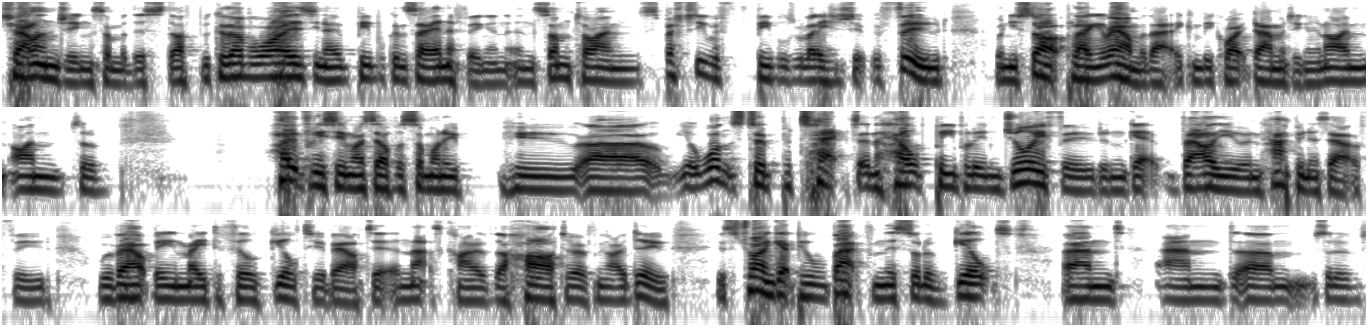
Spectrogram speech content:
challenging some of this stuff because otherwise, you know, people can say anything. And, and sometimes, especially with people's relationship with food, when you start playing around with that, it can be quite damaging. And I'm, I'm sort of hopefully seeing myself as someone who who uh, you know, wants to protect and help people enjoy food and get value and happiness out of food without being made to feel guilty about it. And that's kind of the heart of everything I do is try and get people back from this sort of guilt and and um, sort of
